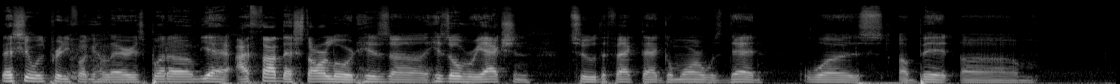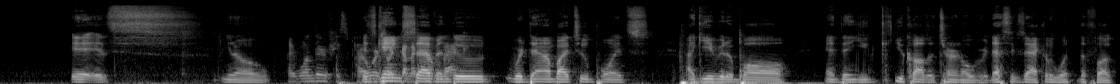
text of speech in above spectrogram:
that shit was pretty fucking hilarious. But um, yeah, I thought that Star Lord his uh his overreaction to the fact that Gamora was dead was a bit um. It, it's you know I wonder if his powers it's are game seven, dude. We're down by two points. I give you the ball, and then you you cause a turnover. That's exactly what the fuck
